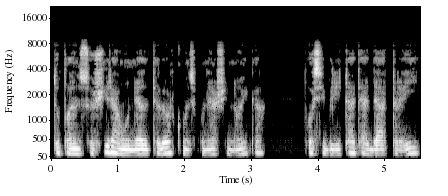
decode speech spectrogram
După însușirea uneltelor, cum spunea și Noica, posibilitatea de a trăi,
